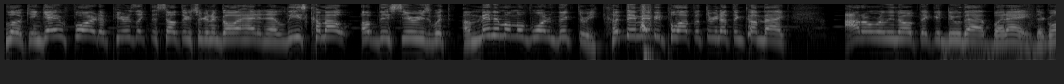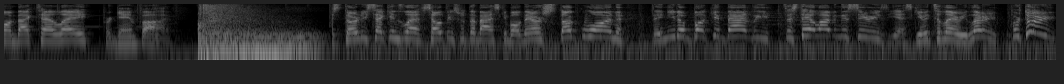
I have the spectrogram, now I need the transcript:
Look, in game four, it appears like the Celtics are going to go ahead and at least come out of this series with a minimum of one victory. Could they maybe pull off a 3-0 comeback? I don't really know if they could do that, but hey, they're going back to LA for game five. It's 30 seconds left. Celtics with the basketball. They are stuck one. They need a bucket badly to stay alive in this series. Yes, give it to Larry. Larry for three.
